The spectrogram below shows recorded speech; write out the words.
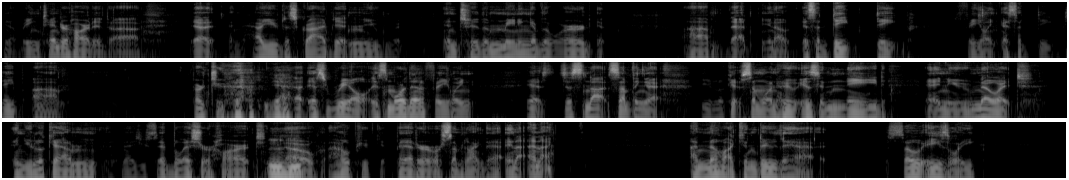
You know, being tenderhearted, uh, uh, and how you described it, and you went into the meaning of the word. It, um, that you know, it's a deep, deep feeling. It's a deep, deep um, virtue. Yeah. Uh, it's real. It's more than a feeling. It's just not something that you look at someone who is in need and you know it, and you look at them, as you said, bless your heart. Mhm. You know, I hope you get better or something like that. And I, and I, I know I can do that so easily,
